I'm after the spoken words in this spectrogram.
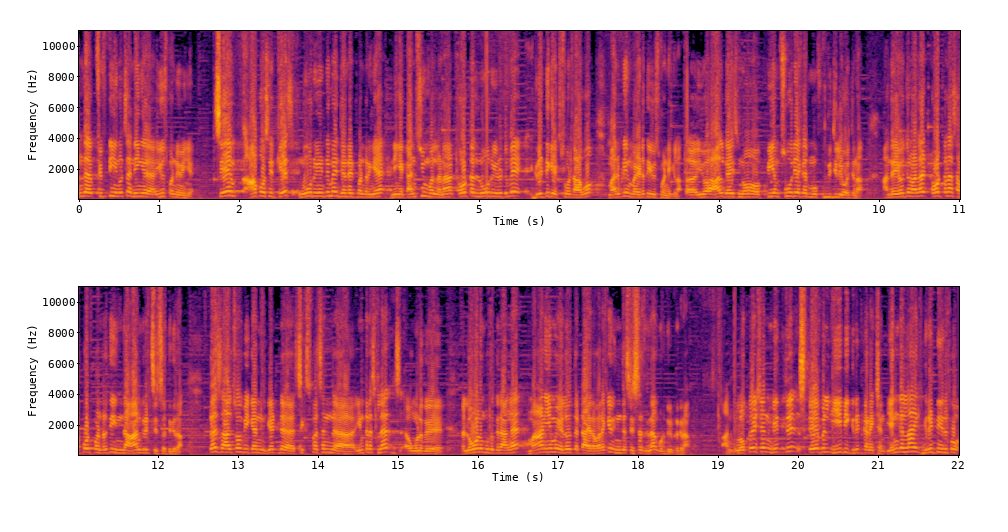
அந்த 50 யூனிட்ஸ் நீங்க யூஸ் பண்ணுவீங்க. சேம் ஆப்போசிட் கேஸ் நூறு யூனிட்டுமே ஜென்ரேட் பண்றீங்க. நீங்க கன்சியூம் பண்ணலனா டோட்டல் நூறு யூனிட்டுமே கிரிட்டுக்கு எக்ஸ்போர்ட் ஆகும். மறுபடியும் நம்ம எடுத்து யூஸ் பண்ணிக்கலாம். You all guys know PM Suryaghar Muft Bijli Yojana அந்த யோஜனால டோட்டலா சப்போர்ட் பண்றது இந்த ஆன்கிரிட் சிஸ்டத்துக்கு தான். Plus also we can get six percent இன்ட்ரெஸ்ட்ல உங்களுக்கு லோன் கொடுக்குறாங்க. மானியமும் எழுபத்தெட்டாயிரம் வரைக்கும் இந்த சிஸ்டத்துக்கு தான் கொடுத்துட்டு இருக்கான். அந்த location with stable EB grid connection எங்கெல்லாம் கிரிட் இருக்கோ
